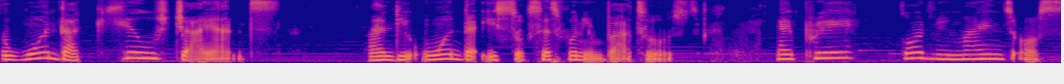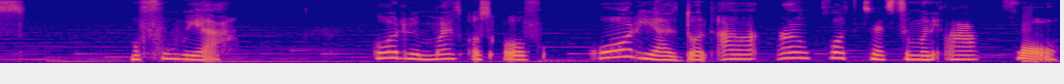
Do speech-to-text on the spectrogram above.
the one that kills giants, and the one that is successful in battles. I pray God reminds us of who we are. God reminds us of all He has done, our anchor testimony, our core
